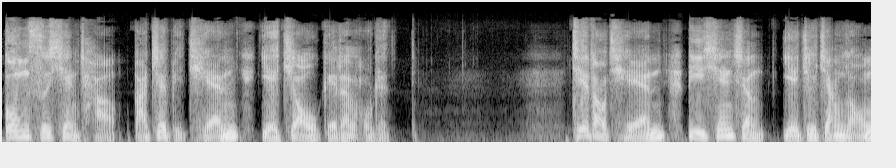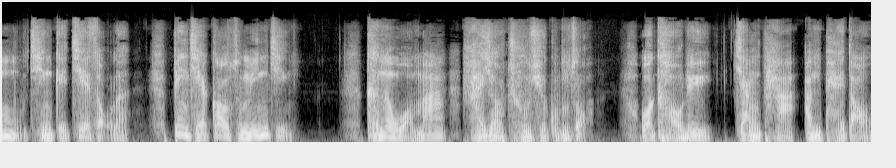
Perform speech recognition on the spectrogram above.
公司现场把这笔钱也交给了老人。接到钱，李先生也就将老母亲给接走了，并且告诉民警，可能我妈还要出去工作，我考虑将她安排到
